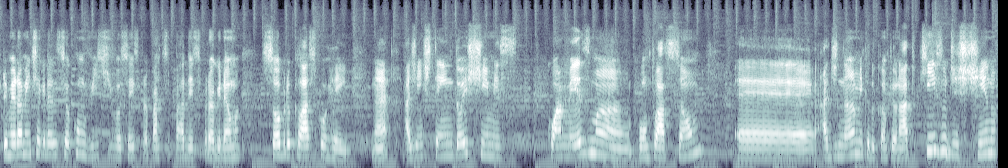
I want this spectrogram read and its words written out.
Primeiramente, agradecer o convite de vocês para participar desse programa sobre o Clássico Rei. Né? A gente tem dois times com a mesma pontuação é, a dinâmica do campeonato, quis o destino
